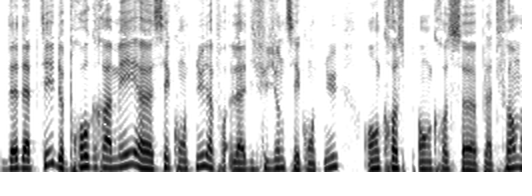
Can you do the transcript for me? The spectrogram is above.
d'adapter, de programmer ces contenus, la, la, diffusion de ces contenus en cross en cross plateforme.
